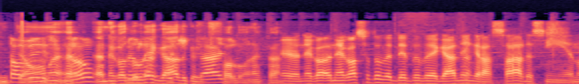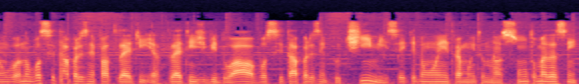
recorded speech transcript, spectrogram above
Então, Talvez é, não, é o negócio do legado que a gente falou, né, cara? É, o negócio do, do legado é engraçado, assim, eu não, vou- não vou citar, por exemplo, atleta, atleta individual, vou citar, por exemplo, time, sei que não entra muito no assunto, mas assim,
